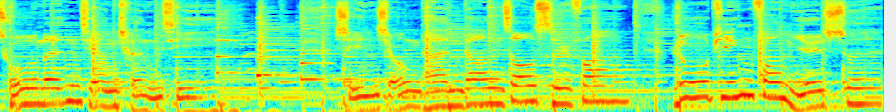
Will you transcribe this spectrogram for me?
出门将诚信，心胸坦荡走四方，路平风也顺，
